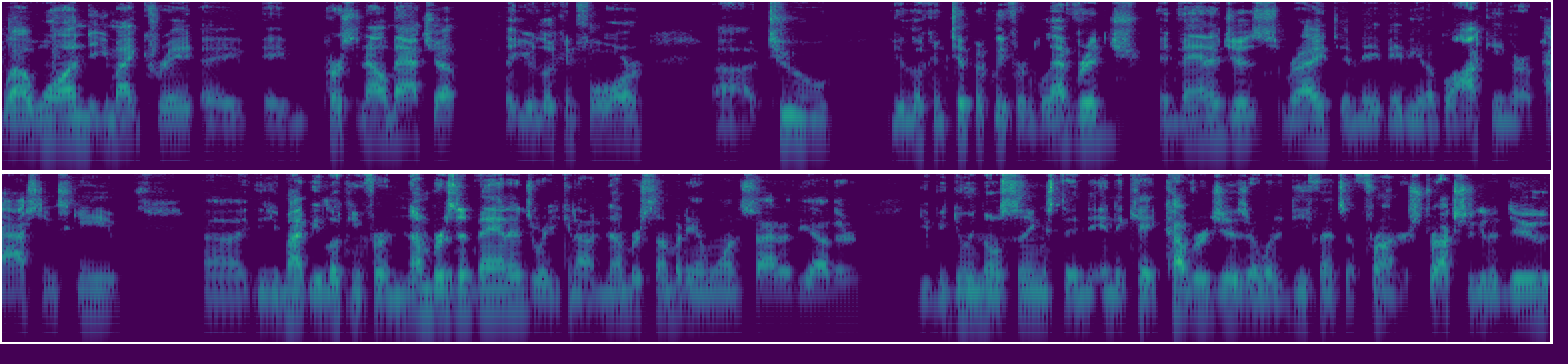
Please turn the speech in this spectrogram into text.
well, one, you might create a, a personnel matchup that you're looking for. Uh, two, you're looking typically for leverage advantages, right? And may, maybe in a blocking or a passing scheme. Uh, you might be looking for a numbers advantage where you can outnumber somebody on one side or the other. You'd be doing those things to indicate coverages or what a defensive front or structure is going to do.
